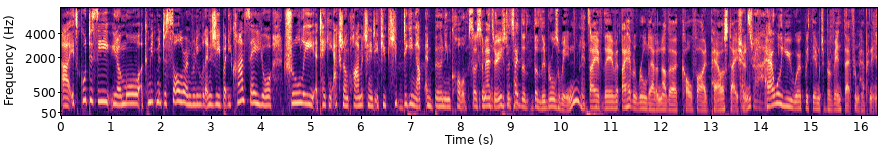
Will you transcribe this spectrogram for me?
Uh, it's good to see, you know, more a commitment to solar and renewable energy, but you can't say say you're truly taking action on climate change if you keep digging up and burning coal. So, Samantha, let's say the, the Liberals win. That's they've, they've, they haven't ruled out another coal fired power station. That's right. How will you work with them to prevent that from happening?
